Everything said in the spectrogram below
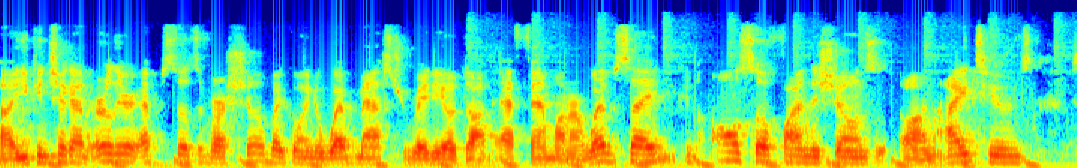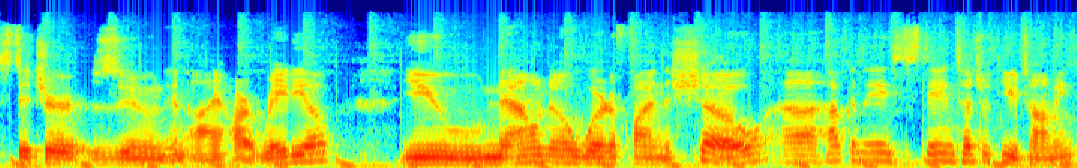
Uh, you can check out earlier episodes of our show by going to webmasterradio.fm on our website. You can also find the shows on iTunes, Stitcher, Zune, and iHeartRadio. You now know where to find the show. Uh, how can they stay in touch with you, Tomi?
